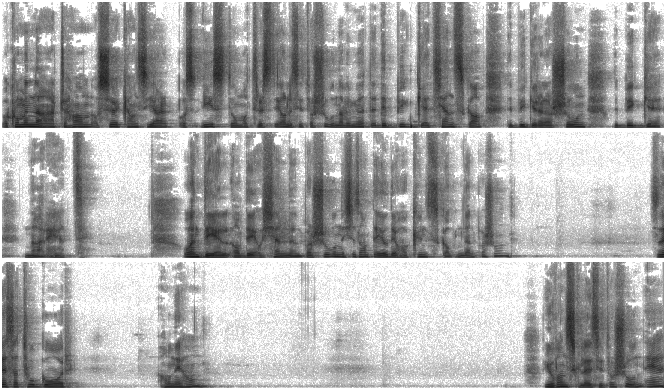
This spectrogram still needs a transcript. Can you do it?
Å komme nær til Han og søke Hans hjelp og visdom og trøst i alle situasjoner vi møter, det bygger et kjennskap, det bygger relasjon, det bygger nærhet. Og en del av det å kjenne en person ikke sant, er jo det å ha kunnskap om den personen. Så disse to går hånd i hånd. Jo vanskeligere situasjonen er,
